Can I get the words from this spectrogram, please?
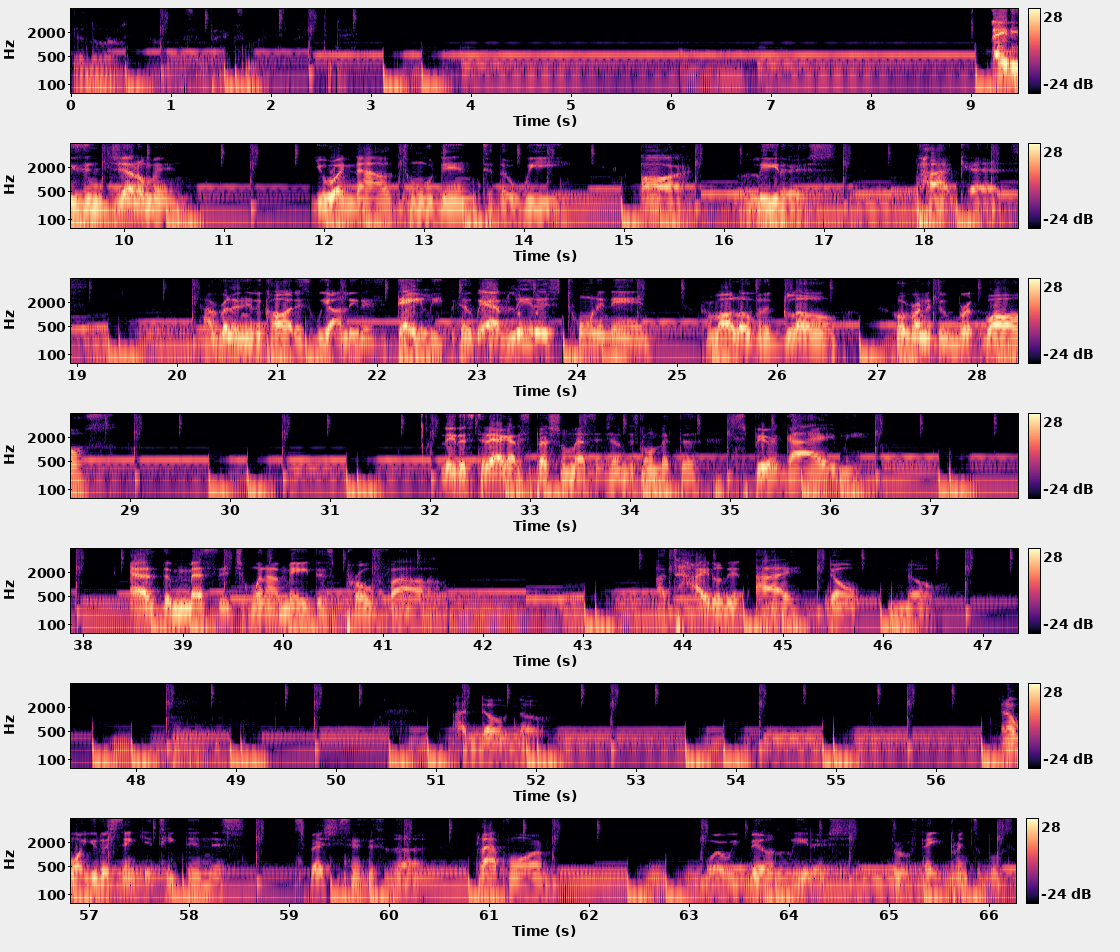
Dear Lord, impact somebody's life today. Ladies and gentlemen, you are now tuned in to the We Are Leaders podcast. I really need to call this We Are Leaders Daily because we have leaders tuning in from all over the globe who are running through brick walls. Leaders, today I got a special message and I'm just going to let the Spirit guide me. As the message when I made this profile, I titled it I Don't Know. I don't know. And I want you to sink your teeth in this, especially since this is a platform where we build leaders through faith principles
